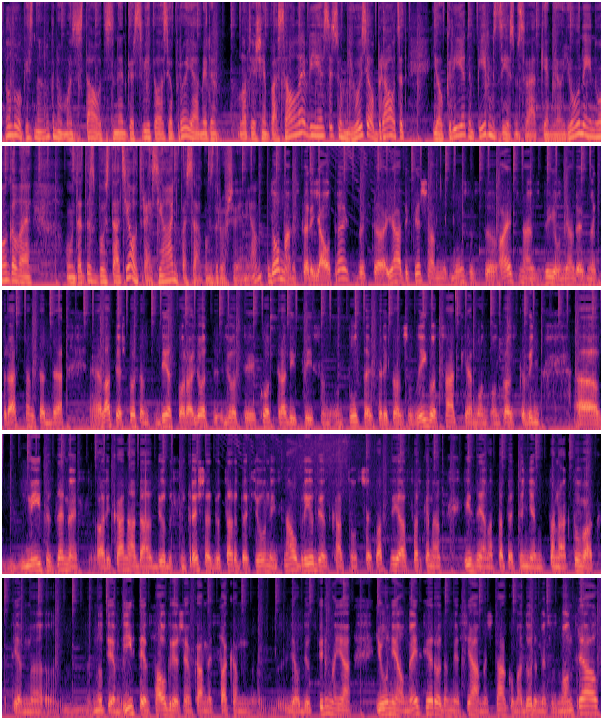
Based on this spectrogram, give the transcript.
Nu, lūk, es nāku no mazas tautas, un Edgars Vītols joprojām ir latviešiem pasaulē viesis, un jūs jau braucat jau krietni pirms dziesmu svētkiem, jau jūnija nogalē. Un tad tas būs tāds jautrais Jāņa pasākums droši vien. Ja? Domāju, ka arī jautrais, bet jā, tik tiešām mūsu aicinājums bija, un jāreiz mēs tur esam, tad latvieši, protams, diasporā ļoti, ļoti kopas tradīcijas un, un pulcēs arī, protams, uz Līgos svētkiem, un, un protams, ka viņi uh, mītas zemēs arī Kanādā 23. 3. un 4. jūnijas nav brīvdienas, kādas mums šeit Latvijā sarkanās izdienās, tāpēc viņiem sanāk tuvāk tiem, nu, tiem īstiem saulgriežiem, kā mēs sakam, jau 21. jūnijā. Mēs ierodamies, jā, mēs sākumā dodamies uz Montreālu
